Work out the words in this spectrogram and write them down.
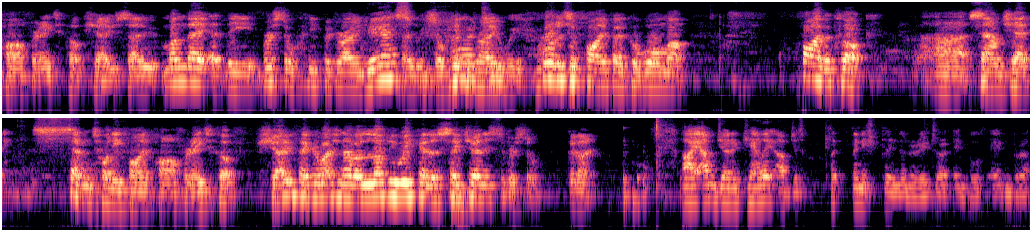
half for an 8 o'clock show. So Monday at the Bristol Hippodrome, Yes, so Bristol Hippodrome, you, we heard quarter to 5 vocal warm-up, 5 o'clock uh, sound check, 7.25 half for an 8 o'clock show. Thank you very much and have a lovely weekend and safe journeys to Bristol. Good night. Hi, I'm Jerry Kelly. I've just pl- finished playing the narrator in both Edinburgh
